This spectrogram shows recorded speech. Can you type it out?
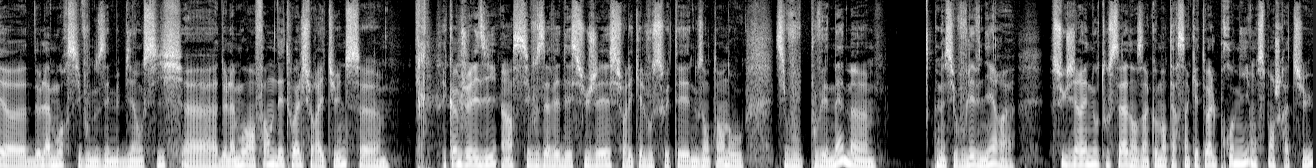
euh, de l'amour si vous nous aimez bien aussi. Euh, de l'amour en forme d'étoile sur iTunes. Euh, et comme je l'ai dit, hein, si vous avez des sujets sur lesquels vous souhaitez nous entendre ou si vous pouvez même, même si vous voulez venir, euh, suggérez-nous tout ça dans un commentaire 5 étoiles. Promis, on se penchera dessus.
